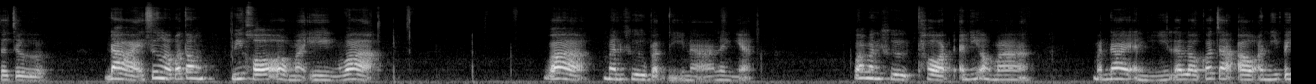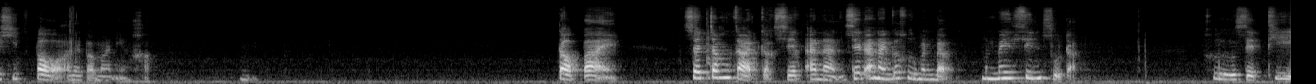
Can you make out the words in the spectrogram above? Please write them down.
จะเจอได้ ซึ่งเราก็ต้องวิเคราะห์ออกมาเองว่า ว่ามันคือแบบนี้นะอะไรเงี้ย ว่ามันคือถอดอันนี้ออกมา มันได้อันนี้ แล้วเราก็จะเอาอันนี้ไปคิดต่ออะไรประมาณนี้ค่ะ ต่อไป เซตจำกัดกับเซตอนันต์เซตอนันต์ก็คือมันแบบมันไม่สิ้นสุดอะคือเซตที่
